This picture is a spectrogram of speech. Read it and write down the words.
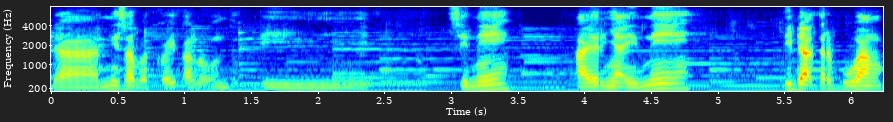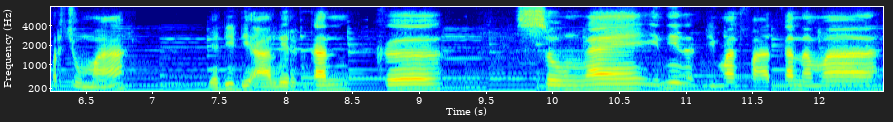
Dan ini sahabat koi, kalau untuk di sini airnya ini tidak terbuang percuma, jadi dialirkan ke sungai ini dimanfaatkan sama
